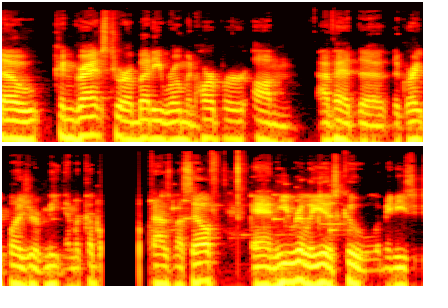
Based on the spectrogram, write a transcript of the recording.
No, congrats to our buddy Roman Harper. Um, I've had the the great pleasure of meeting him a couple times myself, and he really is cool. I mean, he's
